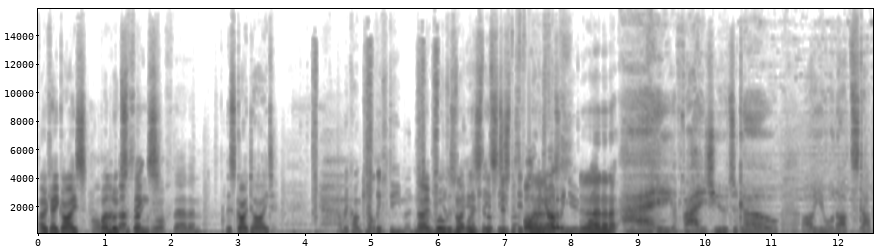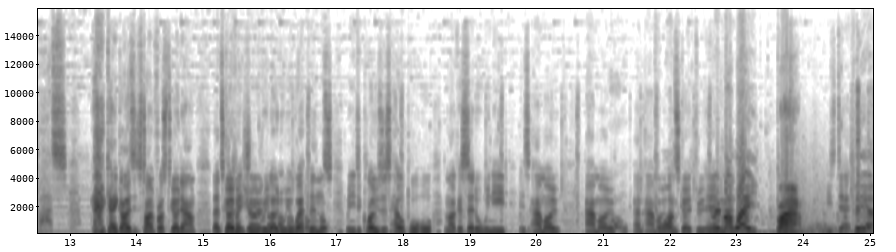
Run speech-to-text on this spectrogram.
Okay, guys, Oh, by man, looks of things, there this guy died. And we can't kill this demon. No, well, it's not. It's, it's just. It's, following no, no. Following you. No, no, no, no. I advise you to go, or you will not stop us. Okay, guys, it's time for us to go down. Let's go. Make sure you reload all your weapons. We need to close this hell portal, and like I said, all we need is ammo, ammo, Whoa. and ammo. Let's go through here. You're in my way. Bam! He's dead. Here.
